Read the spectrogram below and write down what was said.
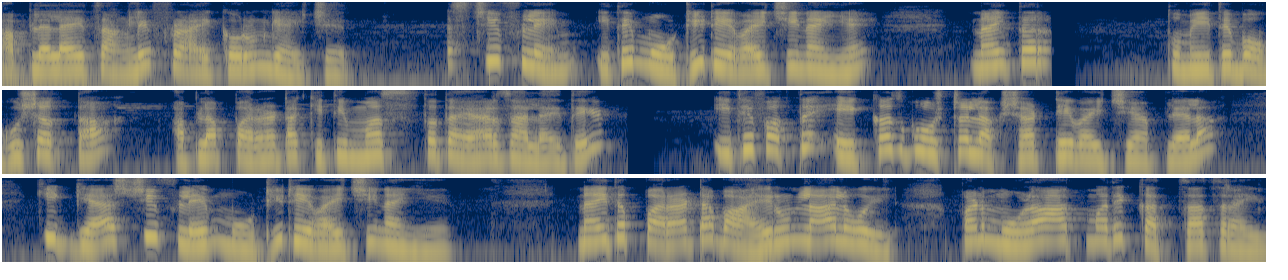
आपल्याला हे चांगले फ्राय करून घ्यायचे आहेत गॅसची फ्लेम इथे मोठी ठेवायची नाही आहे नाहीतर तुम्ही इथे बघू शकता आपला पराठा किती मस्त तयार झाला आहे ते. इथे फक्त एकच गोष्ट लक्षात ठेवायची आहे आपल्याला की गॅसची फ्लेम मोठी ठेवायची नाही आहे नाही तर पराठा बाहेरून लाल होईल पण मुळा आतमध्ये कच्चाच राहील.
